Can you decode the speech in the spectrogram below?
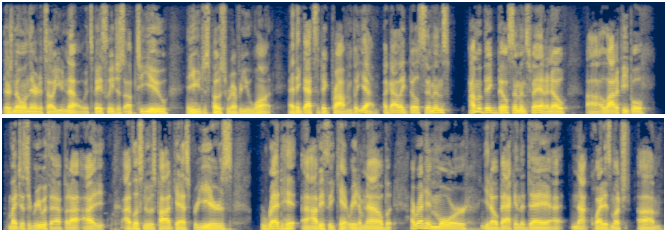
there's no one there to tell you no. It's basically just up to you and you can just post whatever you want. I think that's the big problem. But yeah, a guy like Bill Simmons, I'm a big Bill Simmons fan. I know uh, a lot of people might disagree with that, but I, I have listened to his podcast for years. Read him, obviously can't read him now, but I read him more, you know, back in the day. Not quite as much um,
